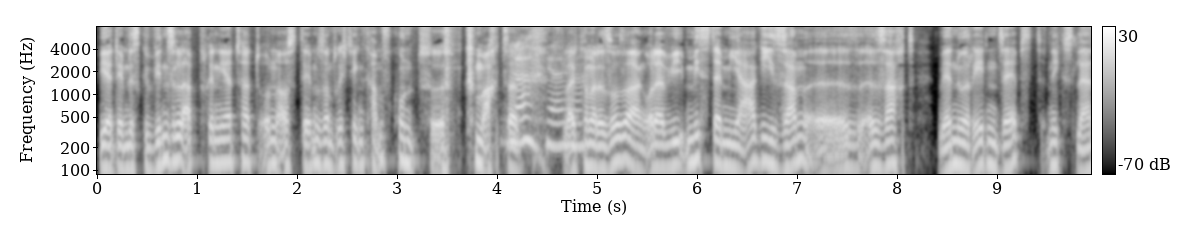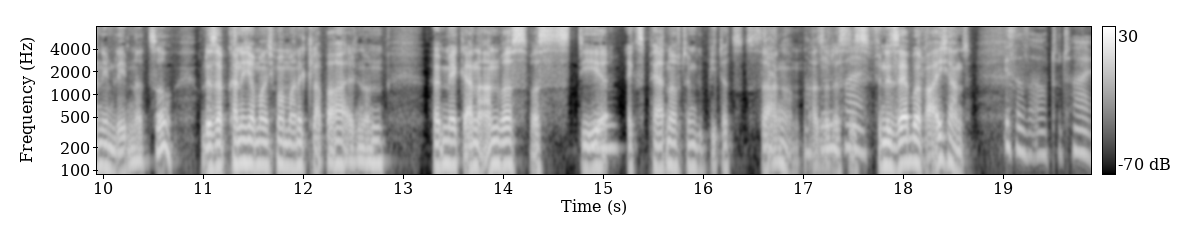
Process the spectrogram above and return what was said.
wie er dem das Gewinsel abtrainiert hat und aus dem so einen richtigen Kampfgrund äh, gemacht hat. Ja, ja, Vielleicht ja. kann man das so sagen. Oder wie Mr. Miyagi Sam äh, sagt, wer nur reden selbst, nichts lernen im Leben dazu. Und deshalb kann ich auch manchmal meine Klappe halten und höre mir gerne an, was, was die Experten auf dem Gebiet dazu zu sagen haben. Mhm. auf Also das Fall. ist, finde ich, sehr bereichernd. Ist es auch total.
